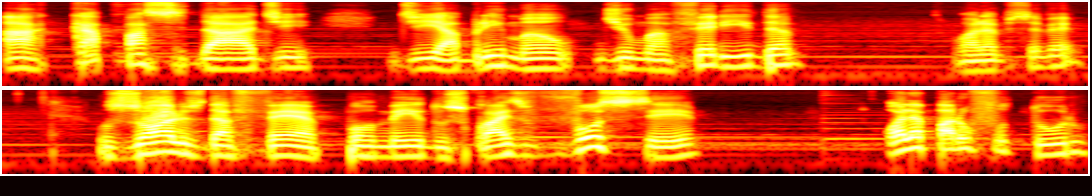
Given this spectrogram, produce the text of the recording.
a capacidade de abrir mão de uma ferida. Olha para você ver. Os olhos da fé por meio dos quais você olha para o futuro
